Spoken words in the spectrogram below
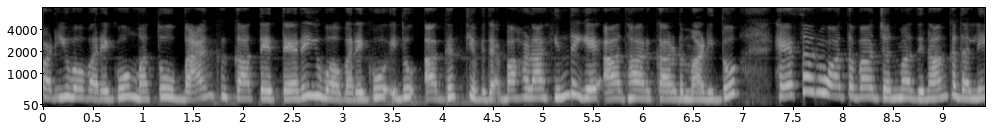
ಪಡೆಯುವವರೆಗೂ ಮತ್ತು ಬ್ಯಾಂಕ್ ಖಾತೆ ತೆರೆಯುವವರೆಗೂ ಇದು ಅಗತ್ಯವಿದೆ. ಬಹಳ ಹಿಂದೆಯೇ ಆಧಾರ್ ಕಾರ್ಡ್ ಮಾಡಿದ್ದು ಹೆಸರು ಅಥವಾ ಜನ್ಮ ದಿನಾಂಕದಲ್ಲಿ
